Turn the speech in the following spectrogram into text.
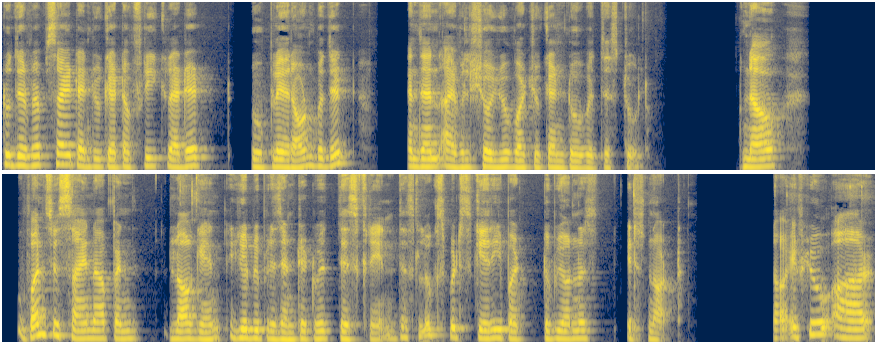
to their website and you get a free credit to play around with it. And then I will show you what you can do with this tool. Now, once you sign up and log in, you'll be presented with this screen. This looks a bit scary, but to be honest, it's not. Now, if you are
